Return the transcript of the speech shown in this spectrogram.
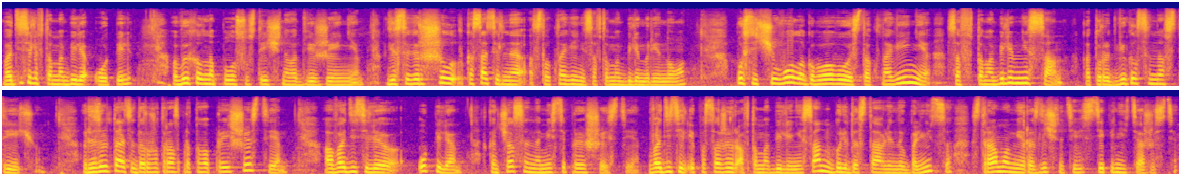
Водитель автомобиля «Опель» выехал на полосу встречного движения, где совершил касательное столкновение с автомобилем «Рено», после чего лобовое столкновение с автомобилем «Ниссан», который двигался навстречу. В результате дорожно-транспортного происшествия водитель «Опеля» скончался на месте происшествия. Водитель и пассажир автомобиля «Ниссан» были доставлены в больницу с травмами различной степени тяжести.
